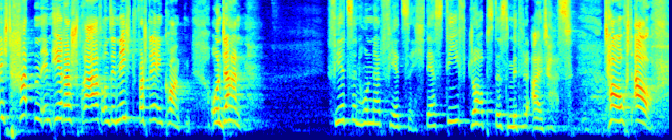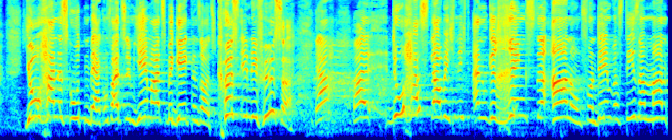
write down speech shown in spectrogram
nicht hatten in ihrer Sprache und sie nicht verstehen konnten. Und dann 1440, der Steve Jobs des Mittelalters taucht auf. Johannes Gutenberg. Und falls du ihm jemals begegnen sollst, küsst ihm die Füße. Ja? Weil du hast, glaube ich, nicht eine geringste Ahnung von dem, was dieser Mann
